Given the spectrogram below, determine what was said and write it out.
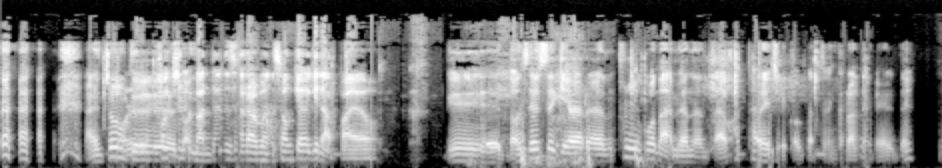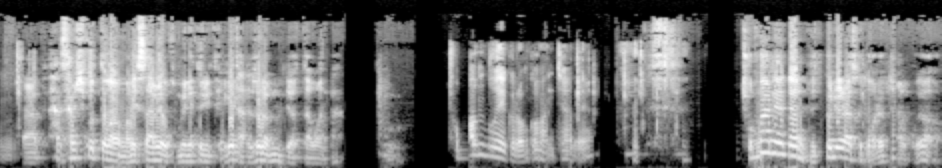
아니 좀 원래 그, 터치를 만드는 사람은 성격이 나빠요. 그 넌센스 계열은 풀고 나면은 딱 허탈해질 것 같은 그런 레벨들. 아, 한 30분 동안 머리 싸매고 고민했더니 되게 단순한 문제였다거나 초반부에 그런 거 많지 않아요? 초반에는 그렇게 어렵지 않고요.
